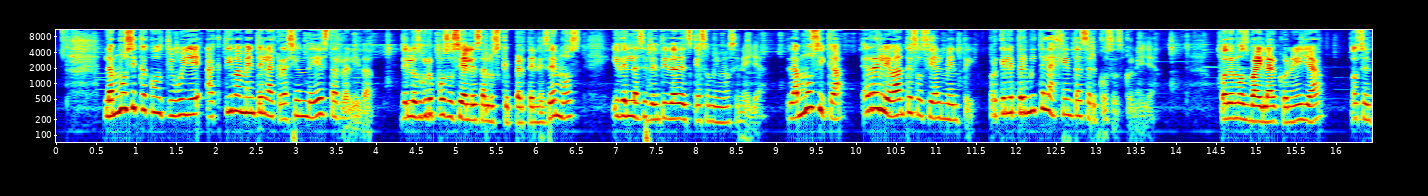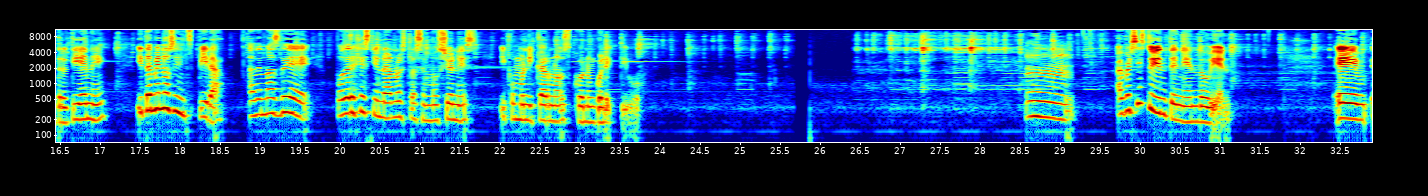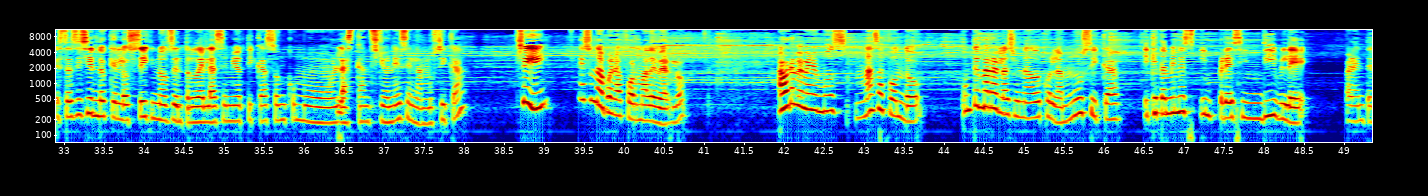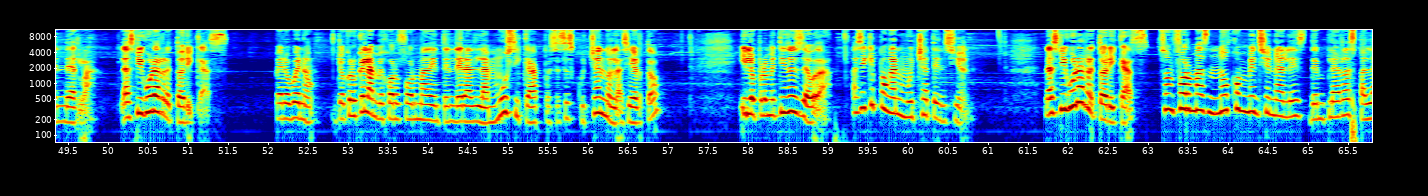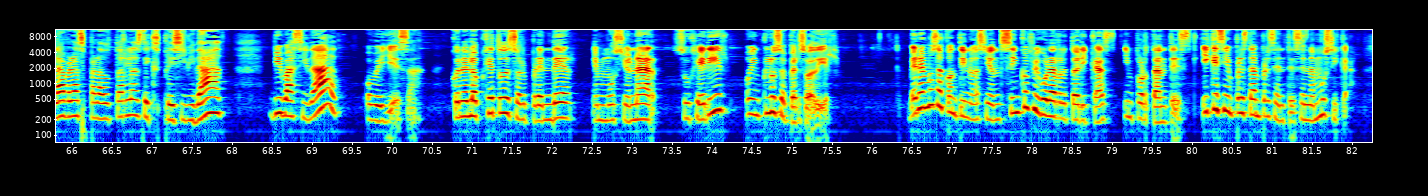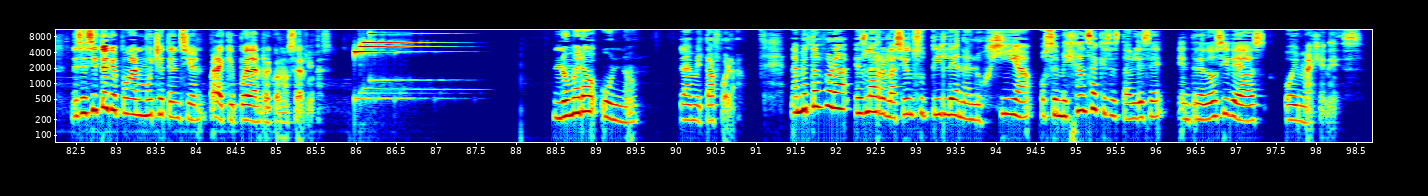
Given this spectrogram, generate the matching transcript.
La música contribuye activamente en la creación de esta realidad, de los grupos sociales a los que pertenecemos y de las identidades que asumimos en ella. La música es relevante socialmente porque le permite a la gente hacer cosas con ella. Podemos bailar con ella, nos entretiene y también nos inspira, además de poder gestionar nuestras emociones y comunicarnos con un colectivo. Mm, a ver si estoy entendiendo bien. Eh, ¿Estás diciendo que los signos dentro de la semiótica son como las canciones en la música? Sí, es una buena forma de verlo. Ahora veremos más a fondo un tema relacionado con la música y que también es imprescindible para entenderla, las figuras retóricas. Pero bueno, yo creo que la mejor forma de entender a la música pues es escuchándola, ¿cierto? Y lo prometido es deuda, así que pongan mucha atención. Las figuras retóricas son formas no convencionales de emplear las palabras para dotarlas de expresividad, vivacidad o belleza, con el objeto de sorprender, emocionar, sugerir o incluso persuadir. Veremos a continuación cinco figuras retóricas importantes y que siempre están presentes en la música. Necesito que pongan mucha atención para que puedan reconocerlas. Número 1. La metáfora. La metáfora es la relación sutil de analogía o semejanza que se establece entre dos ideas o imágenes.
